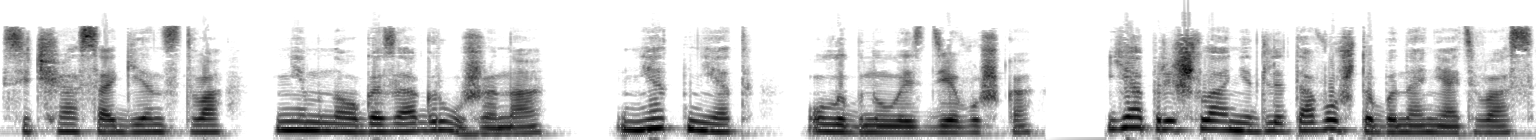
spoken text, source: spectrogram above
Сейчас агентство немного загружено». «Нет-нет», — улыбнулась девушка. «Я пришла не для того, чтобы нанять вас.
